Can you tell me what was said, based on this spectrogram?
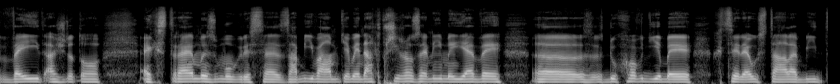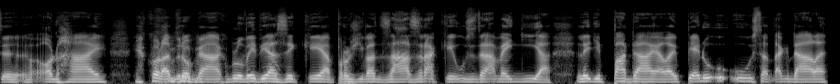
vejít až do toho extremismu, kdy se zabývám těmi nadpřirozenými jevy, uh, duchovními, chci neustále být uh, on high, jako na drogách, mluvit jazyky a prožívat zázraky, uzdravení a lidi padají a mají pěnu u úst a tak dále.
